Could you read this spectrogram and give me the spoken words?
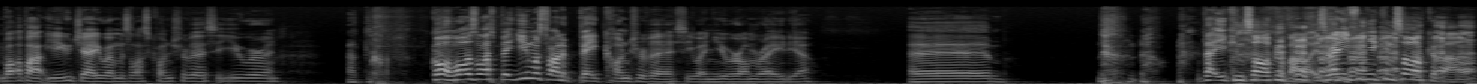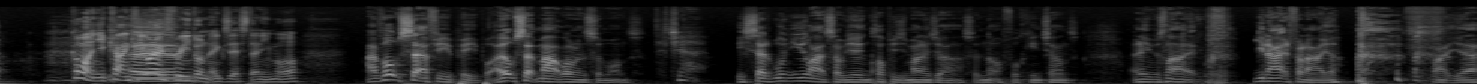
What about you, Jay? When was the last controversy you were in? I Go on, what was the last bit? You must have had a big controversy when you were on radio Um, no, that you can talk about. Is there anything you can talk about? Come on, you can. Key 103 Um, doesn't exist anymore. I've upset a few people. I upset Mark Lawrence once. Did you? He said, "Wouldn't you like to have Jurgen Klopp as your manager?" I said, "Not a fucking chance." And he was like, "United fan, are you?" like, yeah.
